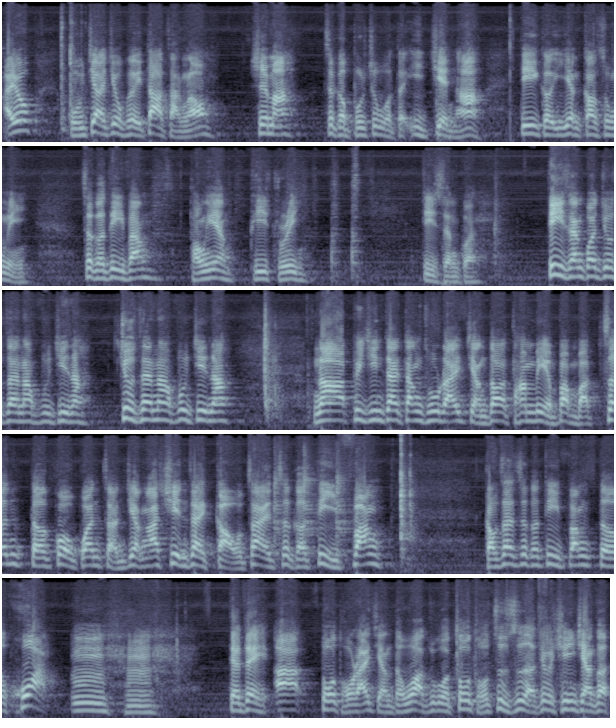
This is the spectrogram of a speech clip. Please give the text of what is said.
哎呦，股价就可以大涨喽，是吗？这个不是我的意见啊。第一个一样告诉你，这个地方同样 P three 第三关，第三关就在那附近啊，就在那附近啊。那毕竟在当初来讲到，他没有办法真的过关斩将啊，现在搞在这个地方。搞在这个地方的话，嗯哼，对不对啊？多头来讲的话，如果多头自私啊，就心想着，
